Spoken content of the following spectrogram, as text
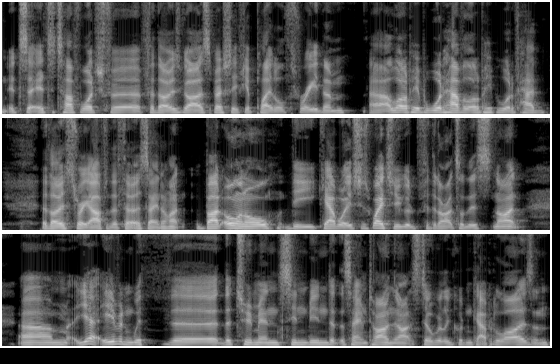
it's a, it's a tough watch for, for those guys, especially if you played all three of them. Uh, a lot of people would have, a lot of people would have had those three after the Thursday night. But all in all, the Cowboys just way too good for the Knights on this night. Um, yeah, even with the the two men sin binned at the same time, the Knights still really couldn't capitalise and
